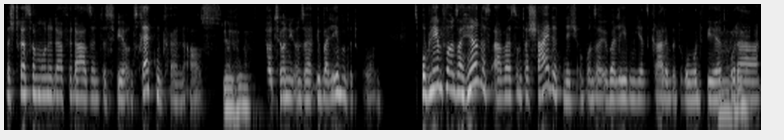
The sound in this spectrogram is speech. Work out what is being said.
dass Stresshormone dafür da sind, dass wir uns retten können aus Mhm. Situationen, die unser Überleben bedrohen. Das Problem für unser Hirn ist aber, es unterscheidet nicht, ob unser Überleben jetzt gerade bedroht wird Mhm. oder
